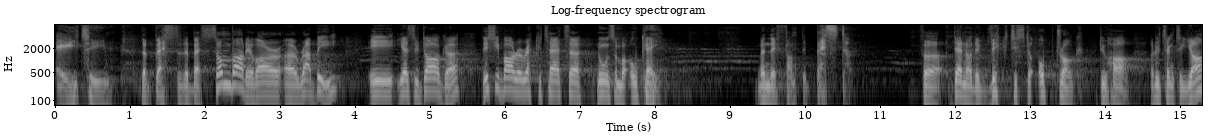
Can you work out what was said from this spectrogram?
A-team. Det beste, det beste. Sånn var det å være rabbi i Jesu dager. Det er ikke bare rekrutterte noen som var OK, men de fant det beste. For den er det viktigste oppdrag du har. Og du tenkte ja,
